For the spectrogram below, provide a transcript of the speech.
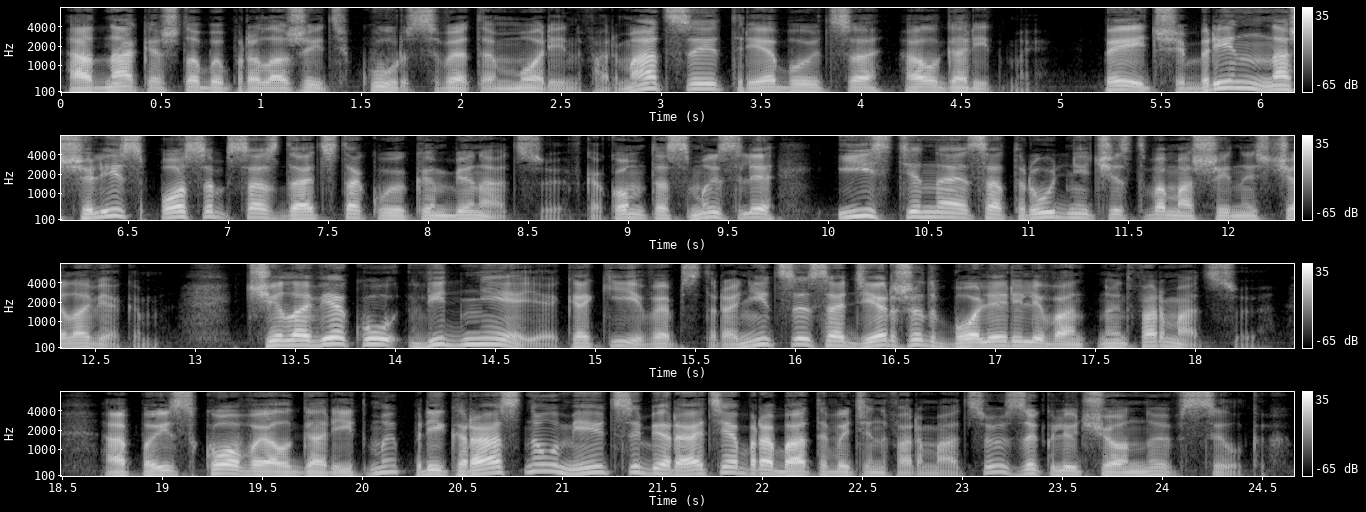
Однако, чтобы проложить курс в этом море информации, требуются алгоритмы. Пейдж и Брин нашли способ создать такую комбинацию. В каком-то смысле истинное сотрудничество машины с человеком. Человеку виднее, какие веб-страницы содержат более релевантную информацию а поисковые алгоритмы прекрасно умеют собирать и обрабатывать информацию, заключенную в ссылках.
